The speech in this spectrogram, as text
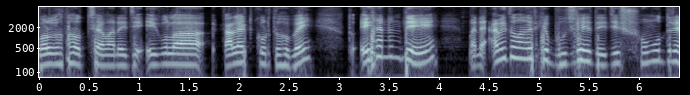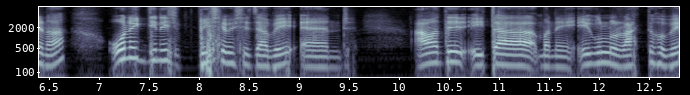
বড় কথা হচ্ছে আমার এই যে এগুলা কালেক্ট করতে হবে। তো এখানে দিয়ে মানে আমি তোমাদেরকে বুঝিয়ে দিই যে সমুদ্রে না অনেক জিনিস ভেসে ভেসে যাবে অ্যান্ড আমাদের এইটা মানে এগুলো রাখতে হবে।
